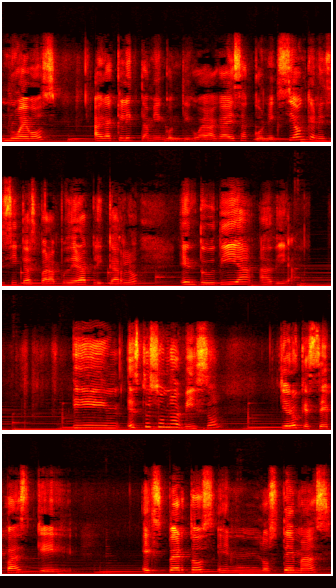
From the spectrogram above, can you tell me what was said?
nuevos haga clic también contigo, haga esa conexión que necesitas para poder aplicarlo en tu día a día. Y esto es un aviso quiero que sepas que expertos en los temas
